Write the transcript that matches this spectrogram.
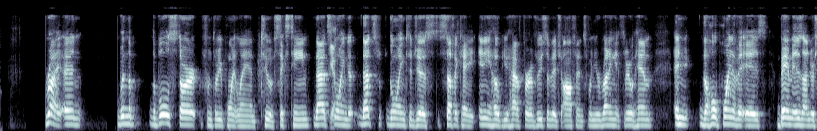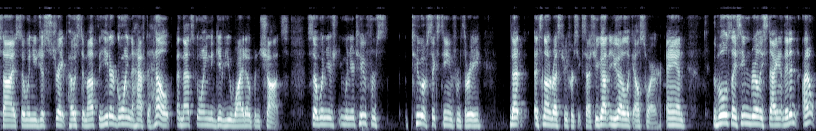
Right, and when the the Bulls start from three point land, two of 16, that's yep. going to that's going to just suffocate any hope you have for a Vucevic offense when you're running it through him. And the whole point of it is Bam is undersized, so when you just straight post him up, the Heat are going to have to help, and that's going to give you wide open shots. So when you're when you're two from two of 16 from three, that it's not a recipe for success. You got you got to look elsewhere. And the Bulls they seemed really stagnant. They didn't. I don't.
